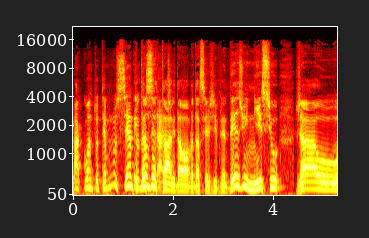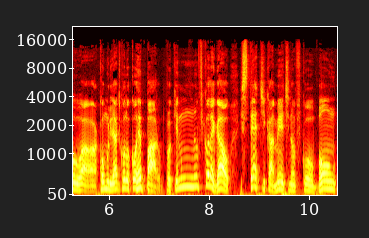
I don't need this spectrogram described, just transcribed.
há quanto tempo? No centro então, da cidade. Então, detalhe da obra da Sergipe, né? Desde o início, já o, a, a, comunidade colocou reparo, porque não, não ficou legal, esteticamente não ficou bom, o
